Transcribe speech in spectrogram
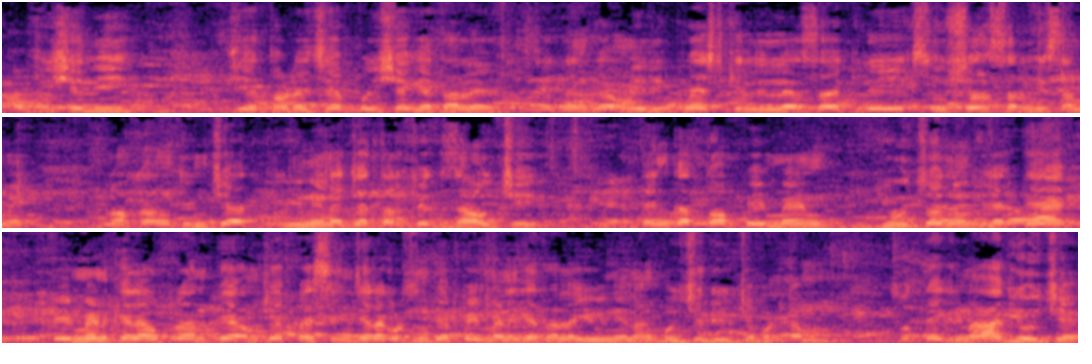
ऑफिशियली जे थोडेशे पयशे घेताले सो तांकां आमी रिक्वेस्ट केलेले आसा की एक सोशल सर्वीस आमी लोकांक तुमच्या युनियनाच्या तर्फे जावची तांकां तो पेमेंट घेवचो न्हू कित्याक ते पेमेंट केल्या उपरांत ते आमचे पॅसेंजरा कडसून ते पेमेंट घेताले युनियनाक पयशे दिवचे पडटा म्हणून. सो ते ना घेवचे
